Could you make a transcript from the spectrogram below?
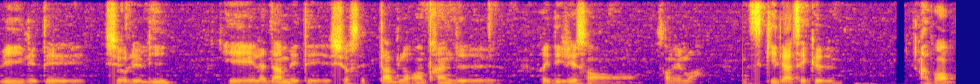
lui il était sur le lit et la dame était sur cette table en train de rédiger son, son mémoire. Ce qu'il y a, c'est que avant,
